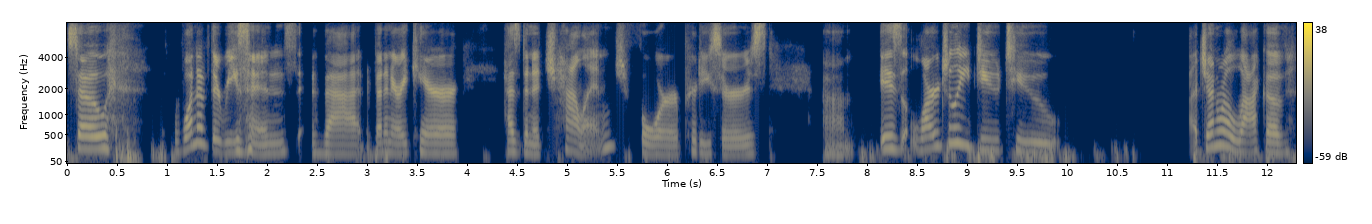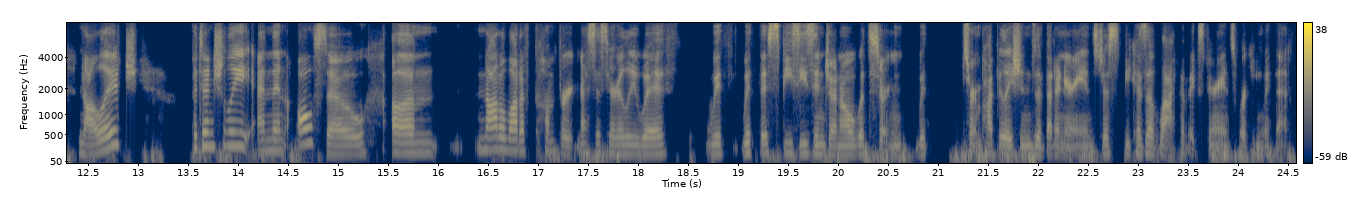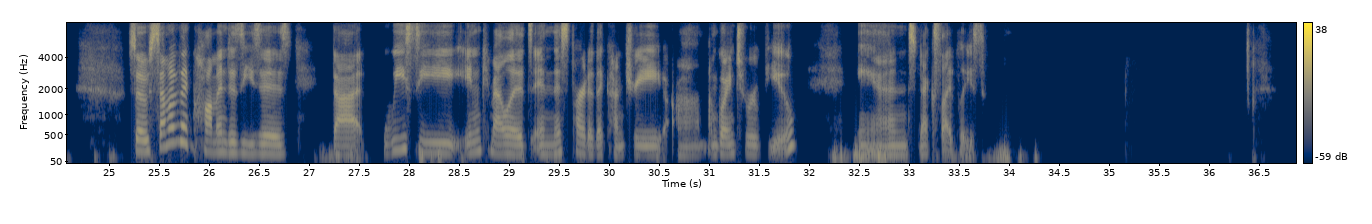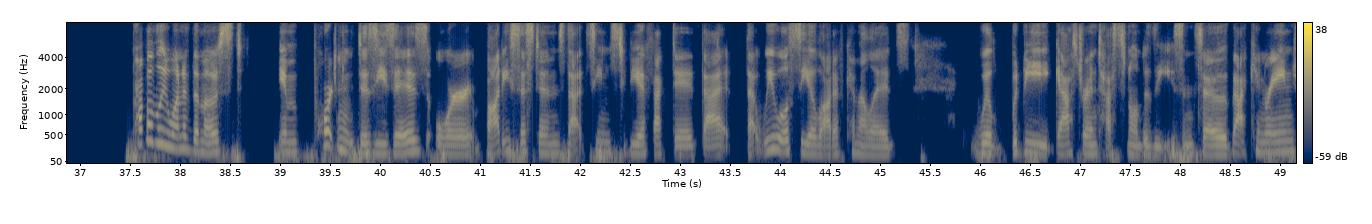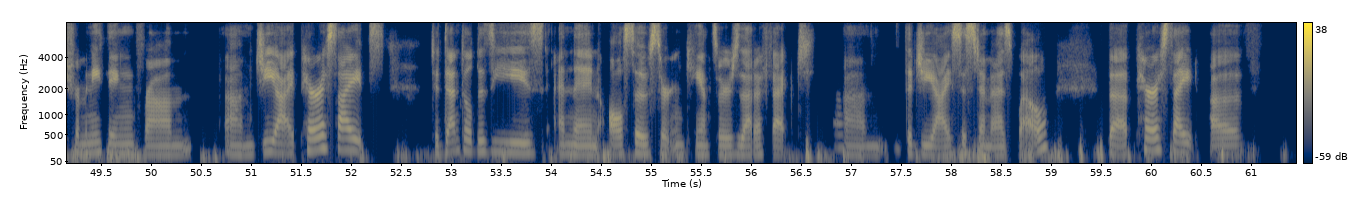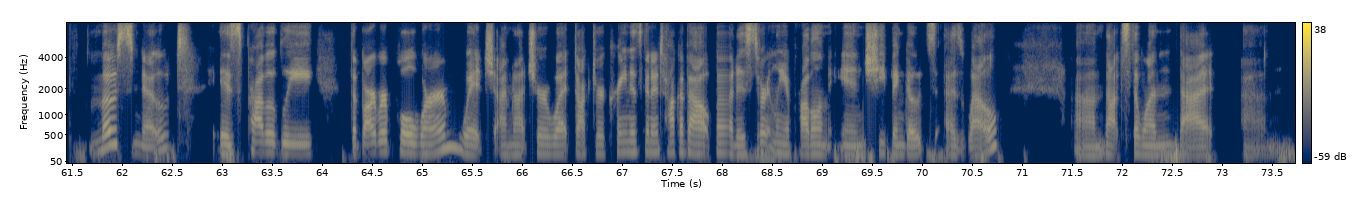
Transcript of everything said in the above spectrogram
So one of the reasons that veterinary care has been a challenge for producers um, is largely due to a general lack of knowledge, potentially, and then also um, not a lot of comfort necessarily with with with this species in general, with certain with certain populations of veterinarians, just because of lack of experience working with them. So some of the common diseases that we see in camelids in this part of the country, um, I'm going to review. And next slide, please. probably one of the most important diseases or body systems that seems to be affected that that we will see a lot of camelids will would be gastrointestinal disease and so that can range from anything from um, gi parasites to dental disease and then also certain cancers that affect um, the gi system as well the parasite of most note is probably the barber pole worm, which I'm not sure what Dr. Crane is going to talk about, but is certainly a problem in sheep and goats as well. Um, that's the one that um,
